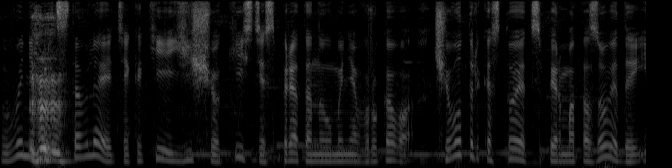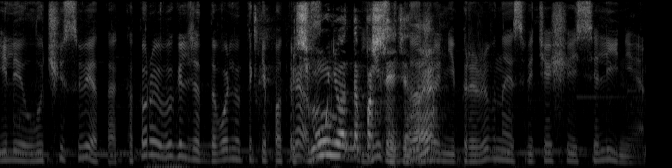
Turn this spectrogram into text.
Вы не представляете, какие еще кисти спрятаны у меня в рукавах. Чего только стоят сперматозоиды или лучи света, которые выглядят довольно-таки потрясно. Почему у него одна пошлятина, Есть даже непрерывная светящаяся линия.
